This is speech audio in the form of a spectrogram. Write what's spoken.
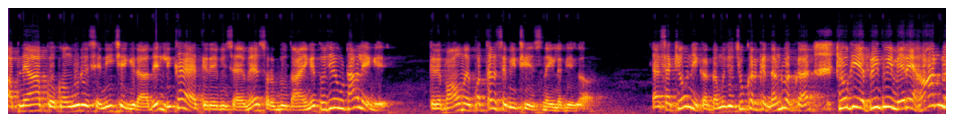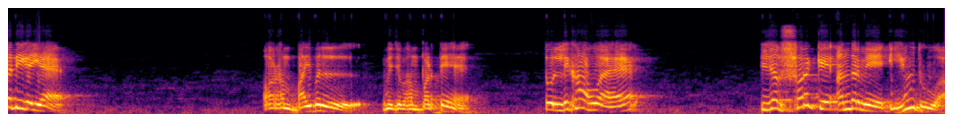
अपने आप को कंगूरे से नीचे गिरा दे। लिखा है तेरे विषय में, स्वर्गदूत आएँगे, तुझे उठा लेंगे। तेरे पाँव में पत्थर से भी ठेस नहीं लगेगा। ऐसा क्यों नहीं करता? मुझे चुप करके दंडवत कर, क्योंकि ये पृथ्वी मेरे हाथ में दी गई है। और हम बाइबल में जब हम पढ़ते हैं तो लिखा हुआ है कि जब स्वर्ग के अंदर में युद्ध हुआ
